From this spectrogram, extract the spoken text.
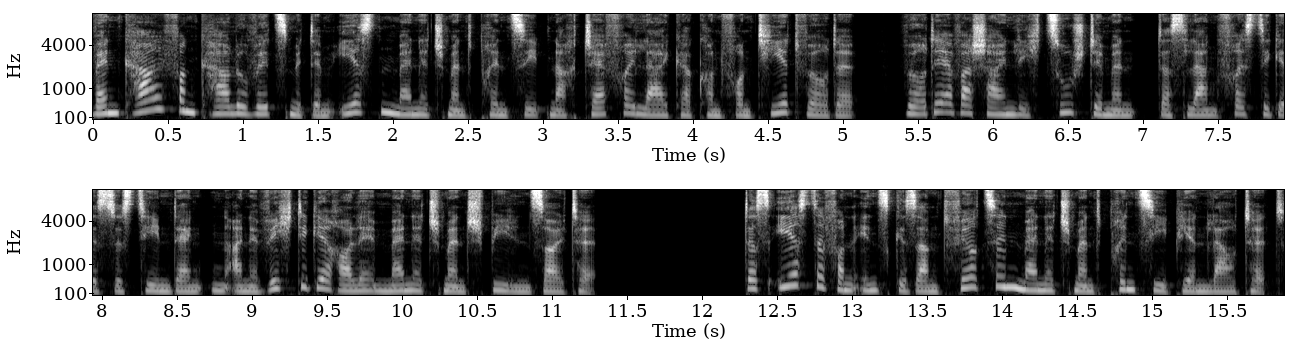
Wenn Karl von Karlowitz mit dem ersten Managementprinzip nach Jeffrey Leiker konfrontiert würde, würde er wahrscheinlich zustimmen, dass langfristiges Systemdenken eine wichtige Rolle im Management spielen sollte. Das erste von insgesamt 14 Managementprinzipien lautet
